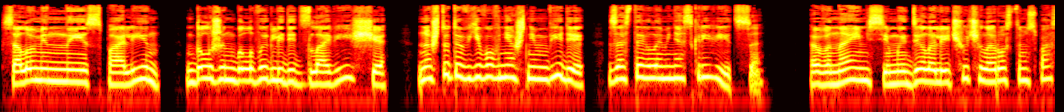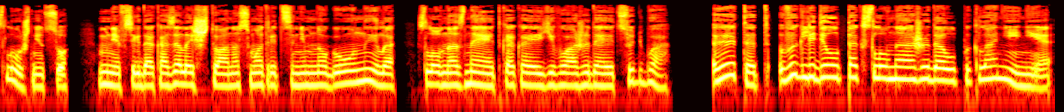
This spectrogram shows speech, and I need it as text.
соломенный исполин должен был выглядеть зловеще, но что-то в его внешнем виде заставило меня скривиться. В Наймсе мы делали чучело ростом с послушницу. Мне всегда казалось, что оно смотрится немного уныло, словно знает, какая его ожидает судьба. Этот выглядел так, словно ожидал поклонения.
